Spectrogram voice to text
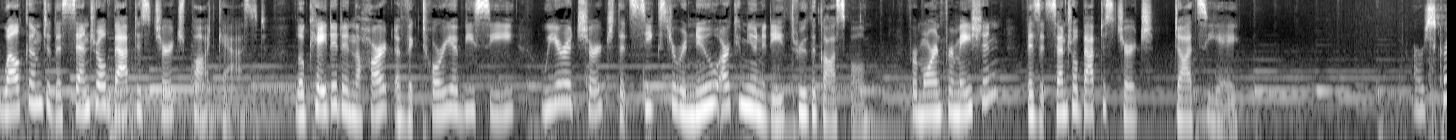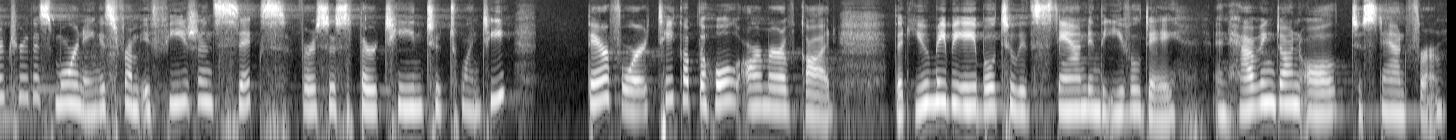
Welcome to the Central Baptist Church podcast. Located in the heart of Victoria, BC, we are a church that seeks to renew our community through the gospel. For more information, visit centralbaptistchurch.ca. Our scripture this morning is from Ephesians 6, verses 13 to 20. Therefore, take up the whole armor of God, that you may be able to withstand in the evil day, and having done all, to stand firm.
